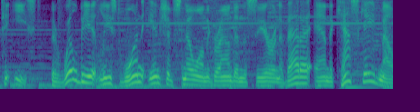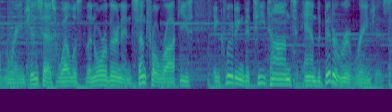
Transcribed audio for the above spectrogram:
to east. There will be at least one inch of snow on the ground in the Sierra Nevada and the Cascade Mountain ranges, as well as the northern and central Rockies, including the Tetons and the Bitterroot ranges.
